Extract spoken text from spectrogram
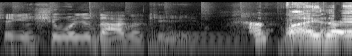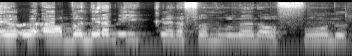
Chega a encher o olho d'água aqui. Rapaz, eu, a bandeira americana flamulando ao fundo.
